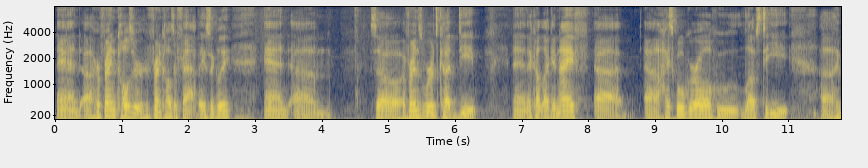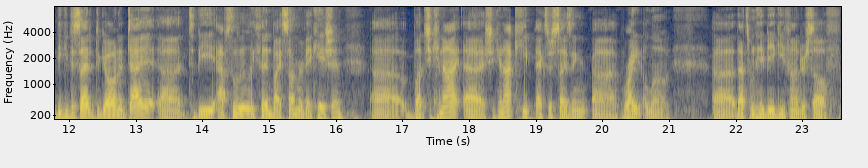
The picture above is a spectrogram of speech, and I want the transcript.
and uh, her friend calls her. Her friend calls her fat, basically, and um, so a friend's words cut deep, and they cut like a knife. Uh, a high school girl who loves to eat. Uh, Hibiki decided to go on a diet uh, to be absolutely thin by summer vacation, uh, but she cannot. Uh, she cannot keep exercising uh, right alone. Uh, that's when Hibiki found herself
